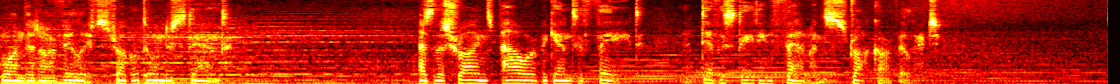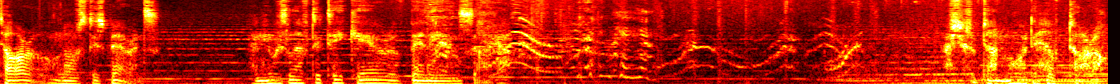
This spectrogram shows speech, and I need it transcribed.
One that our village struggled to understand. As the shrine's power began to fade, a devastating famine struck our village. Taro lost his parents, and he was left to take care of Beni and Saiya. I should have done more to help Taro.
